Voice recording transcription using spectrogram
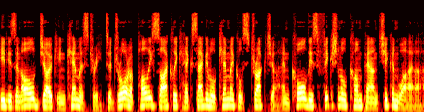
It is an old joke in chemistry to draw a polycyclic hexagonal chemical structure and call this fictional compound chicken wire.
